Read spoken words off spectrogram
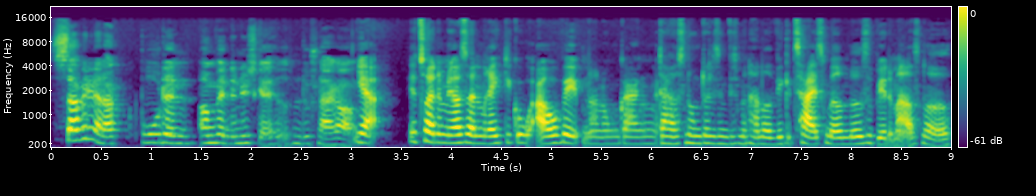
Så vil jeg nok bruge den omvendte nysgerrighed, som du snakker om. Ja, jeg tror nemlig også, at en rigtig god afvæbner nogle gange. Der er også nogen, der ligesom, hvis man har noget vegetarisk mad med, så bliver det meget sådan noget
